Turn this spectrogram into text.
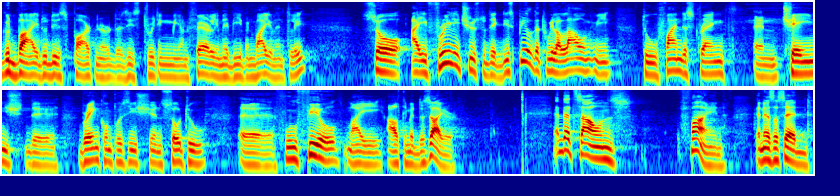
goodbye to this partner that is treating me unfairly, maybe even violently. So I freely choose to take this pill that will allow me to find the strength and change the brain composition so to uh, fulfill my ultimate desire. And that sounds fine. And as I said,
